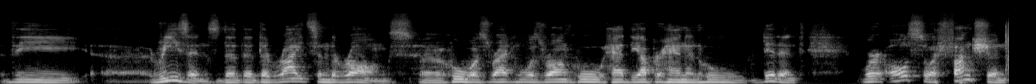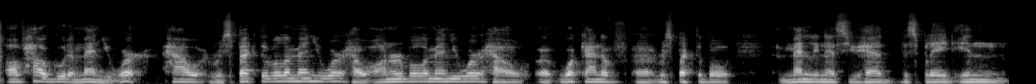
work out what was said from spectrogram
the uh, reasons, the, the the rights and the wrongs, uh, who was right, who was wrong, who had the upper hand and who didn't, were also a function of how good a man you were, how respectable a man you were, how honorable a man you were, how uh, what kind of uh, respectable manliness you had displayed in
